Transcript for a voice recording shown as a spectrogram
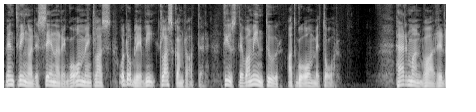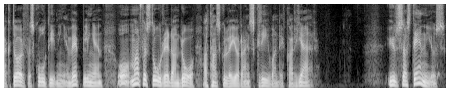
men tvingades senare gå om en klass och då blev vi klasskamrater tills det var min tur att gå om ett år. Herman var redaktör för skoltidningen Vepplingen och man förstod redan då att han skulle göra en skrivande karriär. Yrsa Stenius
